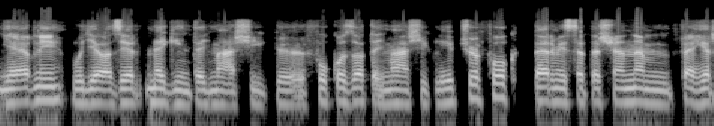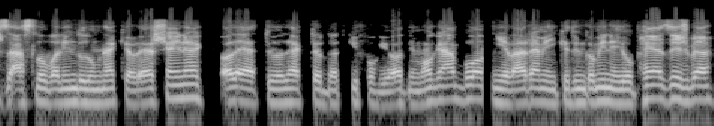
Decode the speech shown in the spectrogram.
nyerni, ugye azért megint egy másik fokozat, egy másik lépcsőfok. Természetesen nem fehér zászlóval indulunk neki a versenynek, a lehető legtöbbet ki fogja adni magából. Nyilván reménykedünk a minél jobb helyezésbe,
